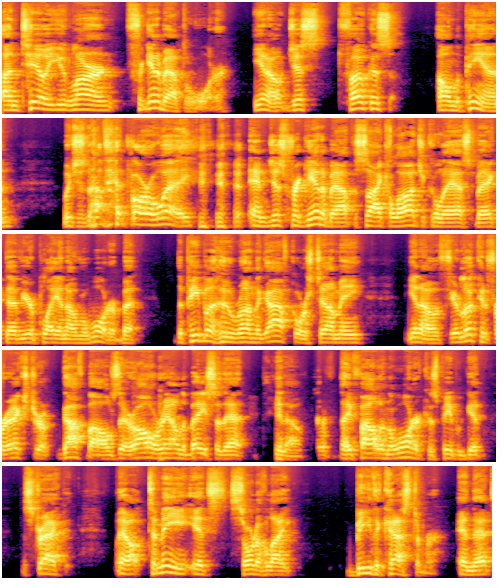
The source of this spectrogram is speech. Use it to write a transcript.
until you learn, forget about the water. You know, just focus on the pin, which is not that far away, and just forget about the psychological aspect of your playing over water. But the people who run the golf course tell me, you know, if you're looking for extra golf balls, they're all around the base of that you know, they fall in the water because people get distracted. Well, to me, it's sort of like be the customer, and that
